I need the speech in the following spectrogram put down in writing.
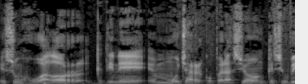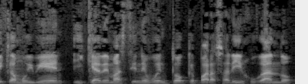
Es un jugador que tiene mucha recuperación, que se ubica muy bien y que además tiene buen toque para salir jugando.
